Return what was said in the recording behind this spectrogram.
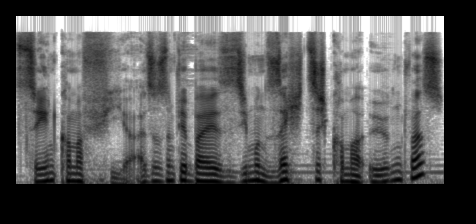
10,4. Also sind wir bei 67, irgendwas.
